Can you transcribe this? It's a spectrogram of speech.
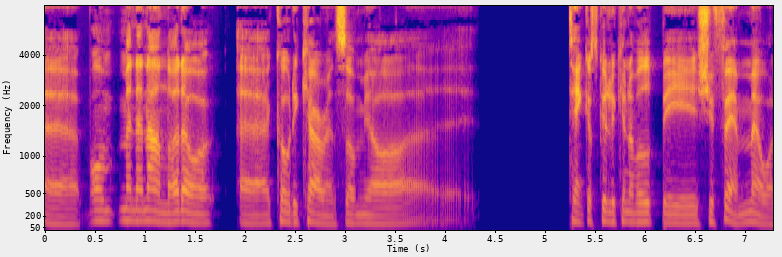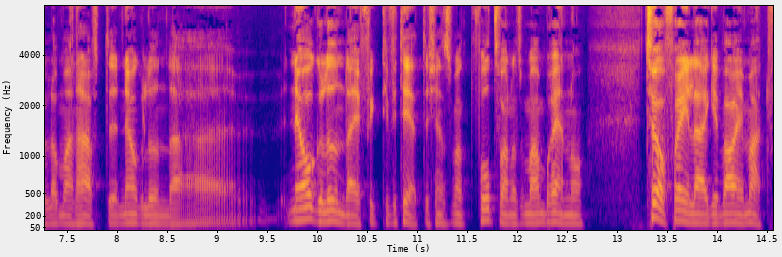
Uh, om, men den andra då, uh, Cody Curran som jag uh, tänker skulle kunna vara uppe i 25 mål om man haft någorlunda, någorlunda effektivitet. Det känns som att fortfarande som man bränner två friläge varje match.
